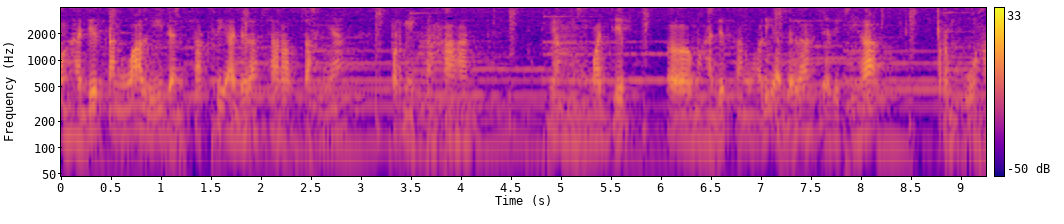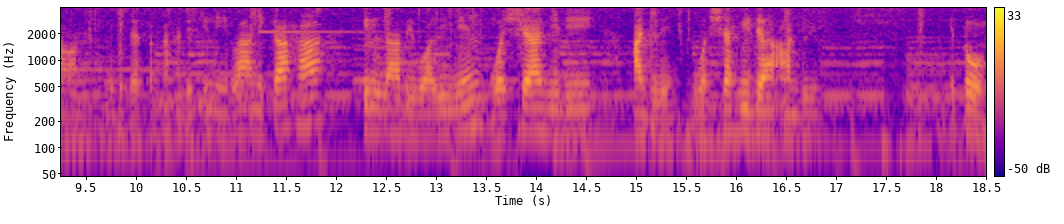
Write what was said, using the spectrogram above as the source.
menghadirkan wali dan saksi adalah syarat sahnya pernikahan. Yang wajib e, menghadirkan wali adalah dari pihak perempuan. Ini berdasarkan hadis ini. La nikaha illa biwaliyin wa syahidi adlin wa syahida adlin. Itu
